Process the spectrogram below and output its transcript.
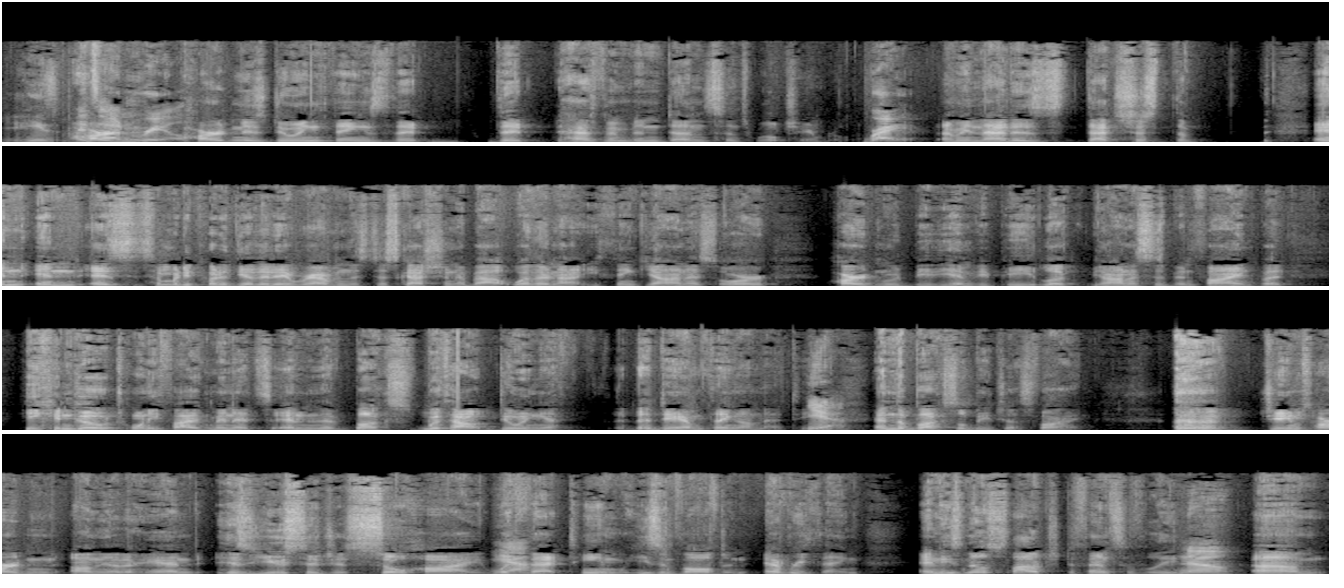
he's it's Harden, unreal. Harden is doing things that that hasn't been done since Wilt Chamberlain. Right. I mean, that is that's just the and and as somebody put it the other day, we're having this discussion about whether or not you think Giannis or Harden would be the MVP. Look, Giannis has been fine, but he can go 25 minutes and the Bucks without doing a, a damn thing on that team, Yeah. and the Bucks will be just fine. James Harden, on the other hand, his usage is so high with Yeah. that team. He's involved in everything, and he's no slouch defensively. No. um,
